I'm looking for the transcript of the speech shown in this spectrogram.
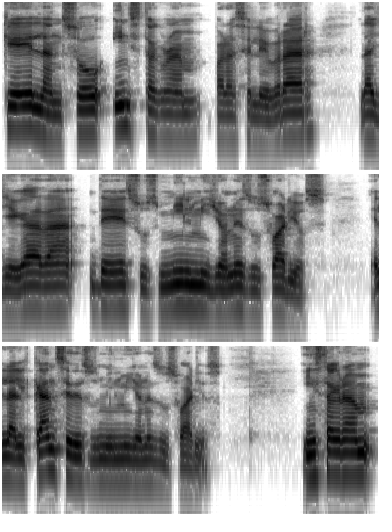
que lanzó Instagram para celebrar la llegada de sus mil millones de usuarios, el alcance de sus mil millones de usuarios. Instagram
